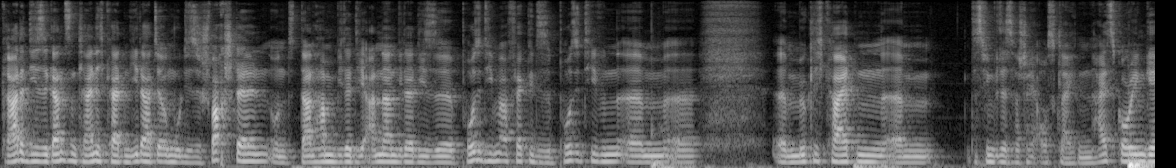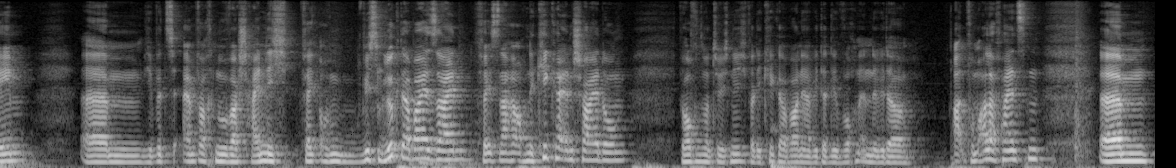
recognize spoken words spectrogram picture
gerade diese ganzen Kleinigkeiten, jeder hat ja irgendwo diese Schwachstellen und dann haben wieder die anderen wieder diese positiven Effekte, diese positiven ähm, äh, äh, Möglichkeiten. Ähm, deswegen wird das wahrscheinlich ausgleichen. Ein High-Scoring-Game. Ähm, hier wird es einfach nur wahrscheinlich vielleicht auch ein bisschen Glück dabei sein. Vielleicht ist nachher auch eine Kicker-Entscheidung. Wir hoffen es natürlich nicht, weil die Kicker waren ja wieder die Wochenende wieder vom Allerfeinsten. Ähm,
